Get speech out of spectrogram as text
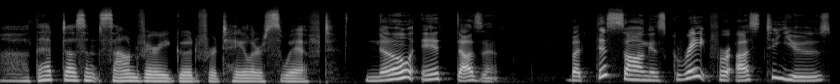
Oh, that doesn't sound very good for Taylor Swift. No, it doesn't. But this song is great for us to use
